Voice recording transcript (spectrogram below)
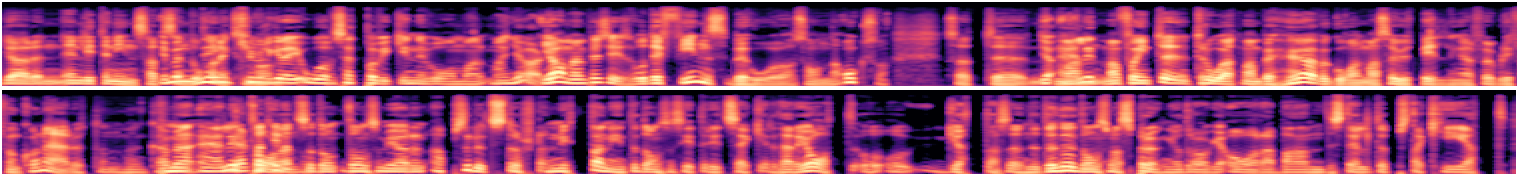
gör en, en liten insats Ja, men ändå. det är en liksom. kul grej oavsett på vilken nivå man, man gör det. Ja men precis, och det finns behov av sådana också. Så att eh, ärligt- man, man får inte tro att man behöver gå en massa utbildningar för att bli funktionär, utan man kan men ärligt talat, så de, de som gör den absolut största nyttan är inte de som sitter i ett sekretariat och, och göttar sönder. Det är de som har sprungit och dragit araband, ställt upp staket.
